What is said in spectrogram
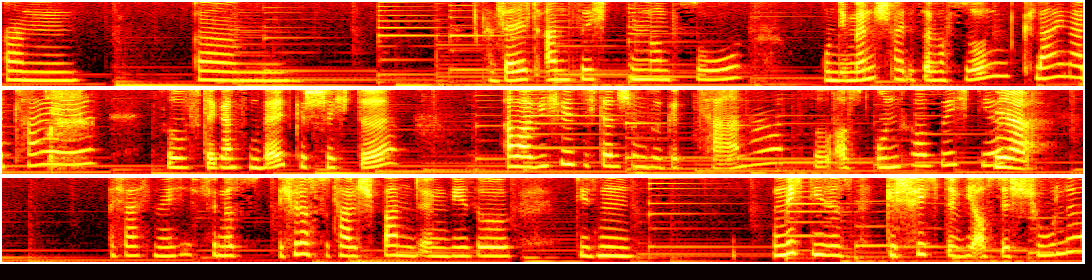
an ähm, Weltansichten und so. Und die Menschheit ist einfach so ein kleiner Teil so der ganzen Weltgeschichte. Aber wie viel sich dann schon so getan hat, so aus unserer Sicht jetzt. Ja ich weiß nicht, ich finde das, ich finde das total spannend, irgendwie so diesen, nicht dieses Geschichte wie aus der Schule.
